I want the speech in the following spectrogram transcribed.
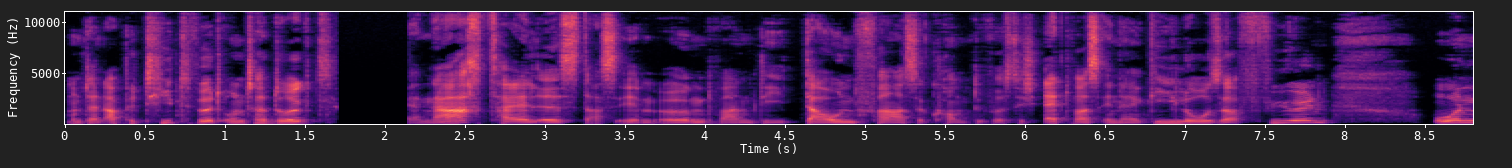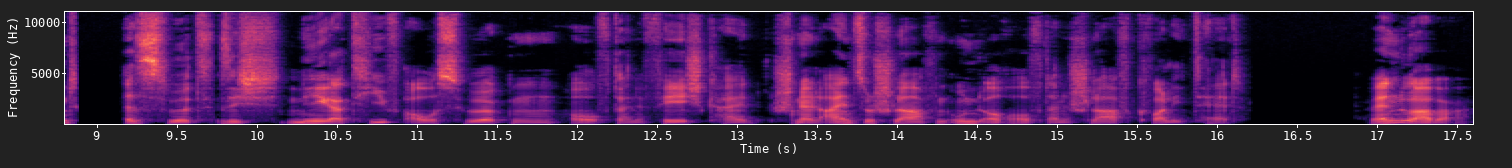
und dein Appetit wird unterdrückt. Der Nachteil ist, dass eben irgendwann die Down-Phase kommt. Du wirst dich etwas energieloser fühlen und es wird sich negativ auswirken auf deine Fähigkeit, schnell einzuschlafen und auch auf deine Schlafqualität. Wenn du aber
